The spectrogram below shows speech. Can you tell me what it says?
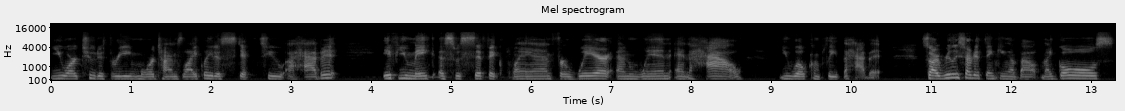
you are two to three more times likely to stick to a habit if you make a specific plan for where and when and how you will complete the habit. So I really started thinking about my goals,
